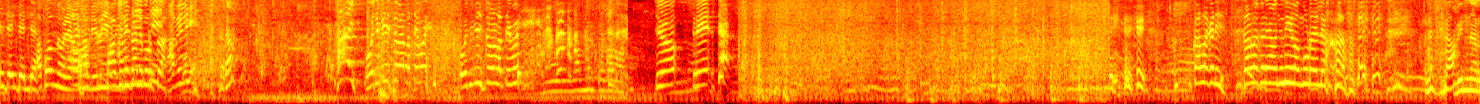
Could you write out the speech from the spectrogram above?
എന്റെ എന്റെ അപ്പൊ ഒരു പീസ് വെള്ളത്തിൽ പോയി. ഒരു പീസ് വെള്ളത്തിൽ പോയി. ടു ത്രീ സ്റ്റാർട്ട് കള്ളക്കളി കള്ളക്കളി അവന് നീളം കൂടെയില്ല വിന്നർ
